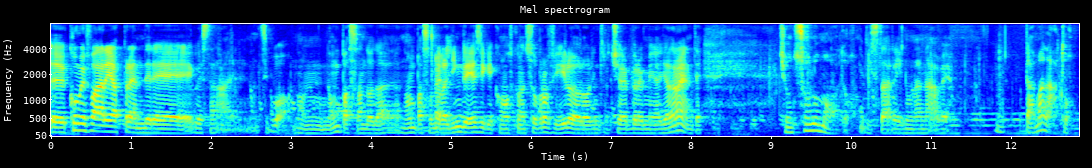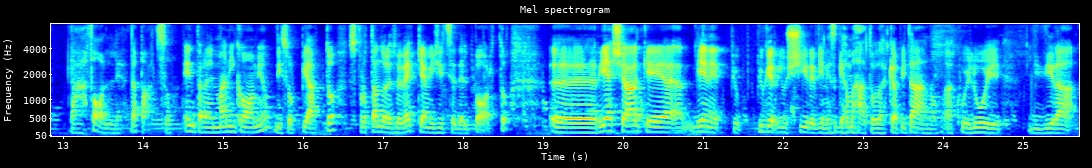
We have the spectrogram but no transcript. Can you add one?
Eh, come fare a prendere questa nave? Non si può, non, non passando, da- non passando Eh. dagli inglesi che conoscono il suo profilo e lo rintraccerebbero immediatamente. C'è un solo modo di stare in una nave, da malato, da folle, da pazzo. Entra nel manicomio di soppiatto, sfruttando le sue vecchie amicizie del porto. Eh, riesce anche, a- viene più, più che riuscire, viene sgamato dal capitano, a cui lui gli dirà:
